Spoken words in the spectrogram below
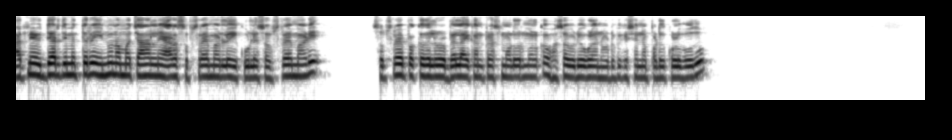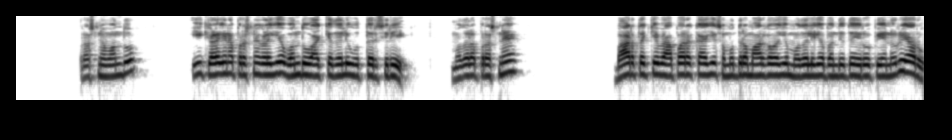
ಆತ್ಮೀಯ ವಿದ್ಯಾರ್ಥಿ ಮಿತ್ರರೇ, ಇನ್ನೂ ನಮ್ಮ ಚಾನಲ್ನ ಯಾರು ಸಬ್ಸ್ಕ್ರೈಬ್ ಮಾಡಲು ಈ ಕೂಡಲೇ ಸಬ್ಸ್ಕ್ರೈಬ್ ಮಾಡಿ. ಸಬ್ಸ್ಕ್ರೈಬ್ ಪಕ್ಕದಲ್ಲಿರುವ ಬೆಲ್ ಐಕಾನ್ ಪ್ರೆಸ್ ಮಾಡೋದ್ರ ಮೂಲಕ ಹೊಸ ವಿಡಿಯೋಗಳ ನೋಟಿಫಿಕೇಷನ್ನ ಪಡೆದುಕೊಳ್ಬೋದು. ಪ್ರಶ್ನೆ ಒಂದು ಈ ಕೆಳಗಿನ ಪ್ರಶ್ನೆಗಳಿಗೆ ಒಂದು ವಾಕ್ಯದಲ್ಲಿ ಉತ್ತರಿಸಿರಿ. ಮೊದಲ ಪ್ರಶ್ನೆ, ಭಾರತಕ್ಕೆ ವ್ಯಾಪಾರಕ್ಕಾಗಿ ಸಮುದ್ರ ಮಾರ್ಗವಾಗಿ ಮೊದಲಿಗೆ ಬಂದಿದ್ದ ಯುರೋಪಿಯನ್ನರು ಯಾರು?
